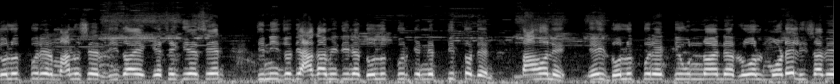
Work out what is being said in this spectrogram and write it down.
দৌলতপুরের মানুষের হৃদয়ে গেঁথে গিয়েছেন। তিনি যদি আগামী দিনে দৌলতপুরকে নেতৃত্ব দেন, তাহলে এই দৌলতপুর একটি উন্নয়নের রোল মডেল হিসাবে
